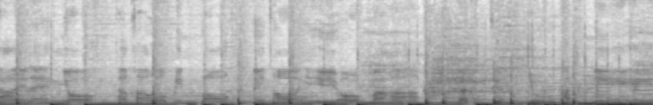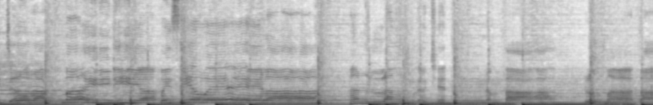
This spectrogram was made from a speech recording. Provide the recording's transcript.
ชายแรงโยก ถ้าเขาปลิ้นปลอกให้ถอยออกมาอย่าทำเจ็บอยู่พันนี้ จะรักไม่ดีอยากไปเสียเวลา หันลังแล้วเช็ดน้ำตาลบมาตา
